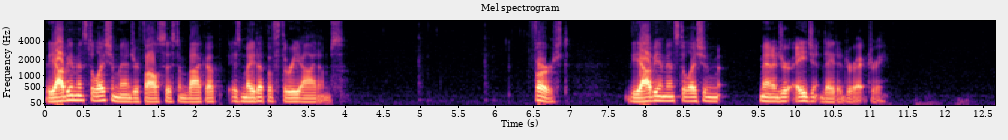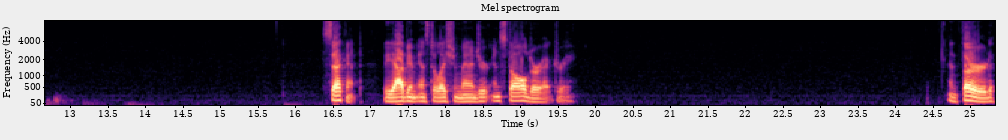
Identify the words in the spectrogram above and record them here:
The IBM Installation Manager file system backup is made up of three items. First, the IBM Installation Manager Agent Data Directory. Second, the IBM Installation Manager install directory. And third,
